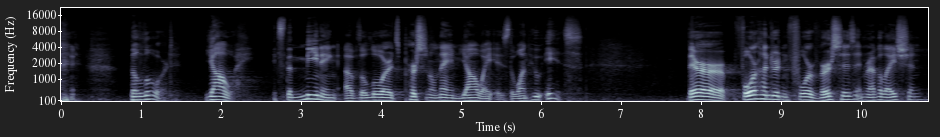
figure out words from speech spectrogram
the Lord, Yahweh. It's the meaning of the Lord's personal name. Yahweh is the one who is. There are 404 verses in Revelation,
